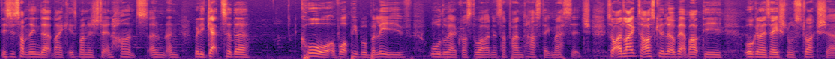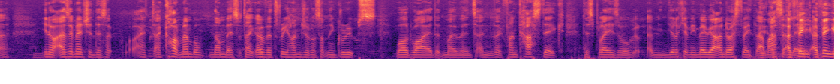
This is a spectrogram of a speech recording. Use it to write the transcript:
This is something that like is managed to enhance and, and really get to the core of what people believe all the way across the world and it's a fantastic message so i'd like to ask you a little bit about the organizational structure mm-hmm. you know as i mentioned there's like, I, I can't remember numbers it's like over 300 or something groups worldwide at the moment and like fantastic displays of i mean you look at me maybe i underestimated that I- massively I think I think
